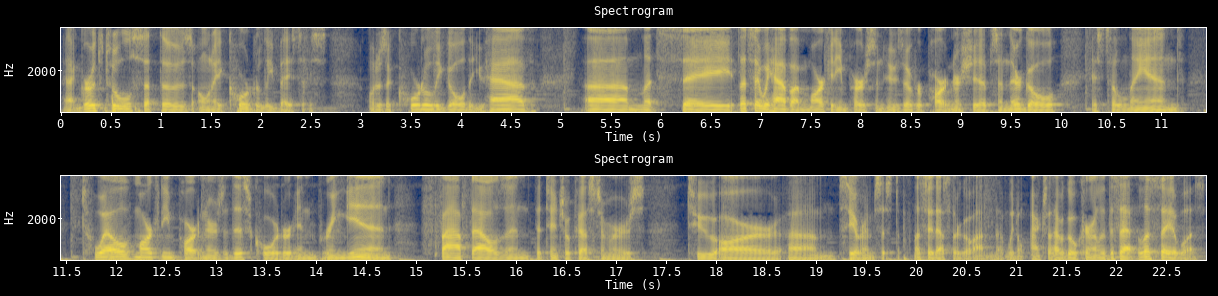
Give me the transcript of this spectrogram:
at Growth Tools set those on a quarterly basis. What is a quarterly goal that you have? Um, let's say let's say we have a marketing person who's over partnerships, and their goal is to land 12 marketing partners this quarter and bring in 5,000 potential customers to our um, CRM system. Let's say that's their goal. I, we don't actually have a goal currently. This that, but let's say it was.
